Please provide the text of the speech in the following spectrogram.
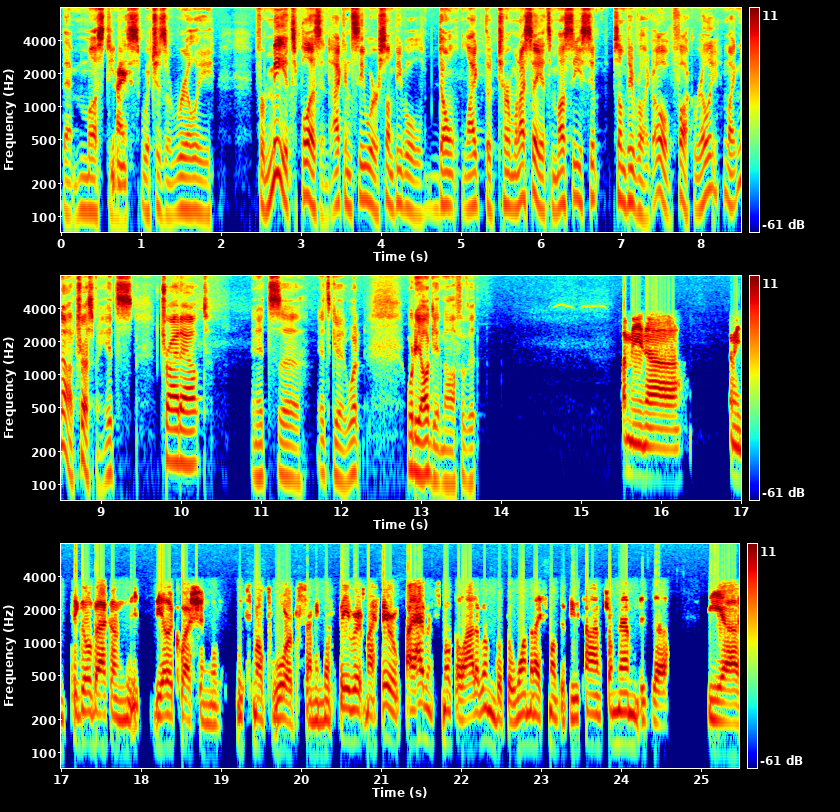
that mustiness, nice. which is a really for me it's pleasant. I can see where some people don't like the term. When I say it's musty, some people are like, "Oh, fuck, really?" I'm like, "No, trust me. It's try it out, and it's uh it's good." What what are y'all getting off of it? I mean, uh, I mean, to go back on the, the other question, we smoked warps. I mean, the favorite, my favorite, I haven't smoked a lot of them, but the one that I smoked a few times from them is uh, the uh,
